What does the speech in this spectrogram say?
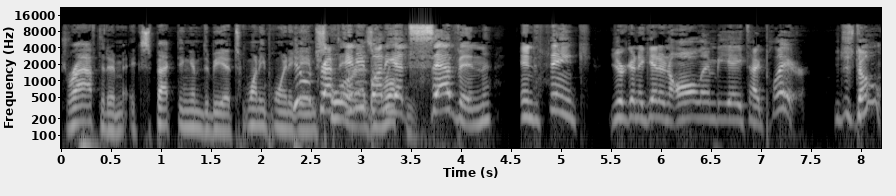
drafted him expecting him to be a twenty point a you game don't draft scorer as a anybody at seven and think you're going to get an All NBA type player. You just don't.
